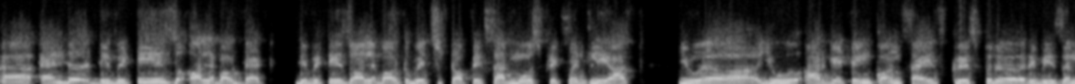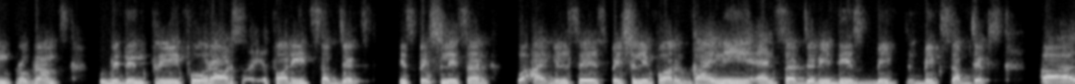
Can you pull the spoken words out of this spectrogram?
Uh, and uh, DVT is all about that. DVT is all about which topics are most frequently asked. You uh, you are getting concise, crisp revision programs within three four hours for each subject. Especially, sir, I will say especially for gynae and surgery, these big big subjects. Uh,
